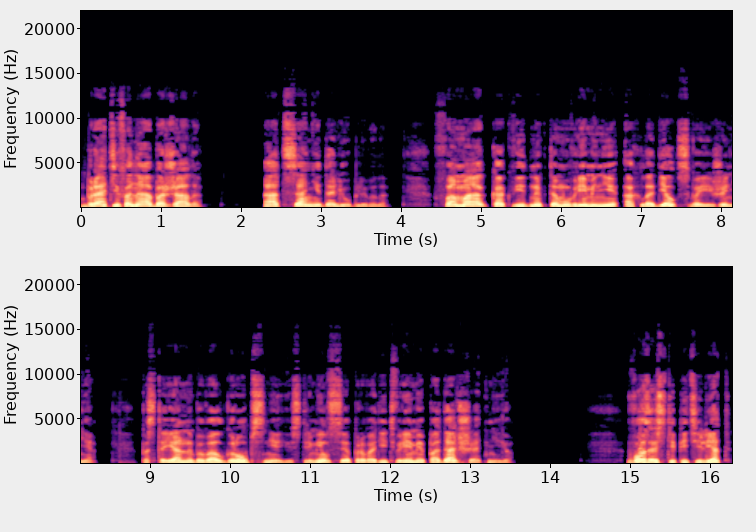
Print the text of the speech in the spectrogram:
Братьев она обожала, а отца недолюбливала. Фома, как видно, к тому времени охладел к своей жене, постоянно бывал груб с нею, стремился проводить время подальше от нее. В возрасте пяти лет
